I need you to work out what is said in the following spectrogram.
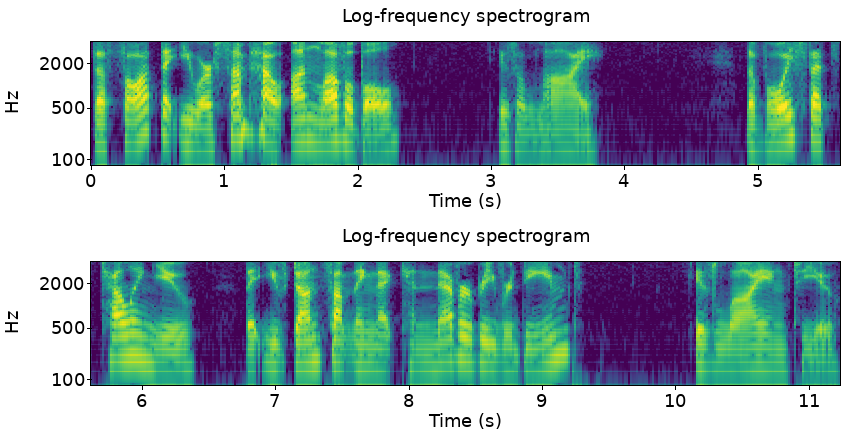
The thought that you are somehow unlovable is a lie. The voice that's telling you that you've done something that can never be redeemed is lying to you.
